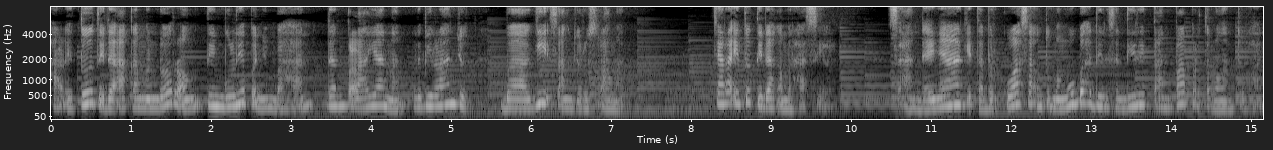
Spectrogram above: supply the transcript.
Hal itu tidak akan mendorong timbulnya penyembahan dan pelayanan lebih lanjut bagi Sang Juru Selamat. Cara itu tidak akan berhasil. Seandainya kita berkuasa untuk mengubah diri sendiri tanpa pertolongan Tuhan,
